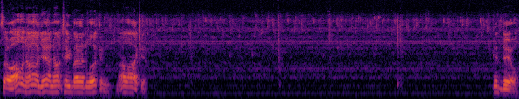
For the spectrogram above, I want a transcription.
So all in all, yeah, not too bad looking. I like it. Good deal.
